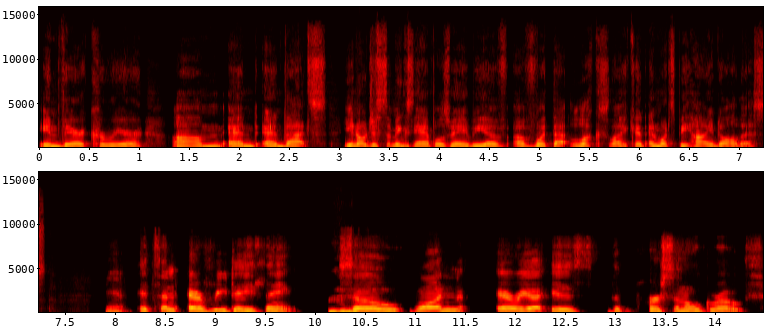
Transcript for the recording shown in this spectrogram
in their career, um, and and that's you know just some examples maybe of of what that looks like and, and what's behind all this. Yeah, it's an everyday thing. Mhm. So one area is the personal growth.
